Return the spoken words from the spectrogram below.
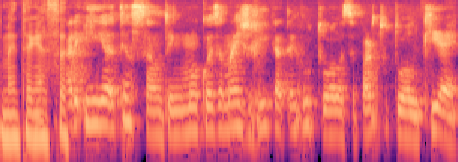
Também tem essa. E atenção, tem uma coisa mais rica até do tolo, essa parte do tolo, que é:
